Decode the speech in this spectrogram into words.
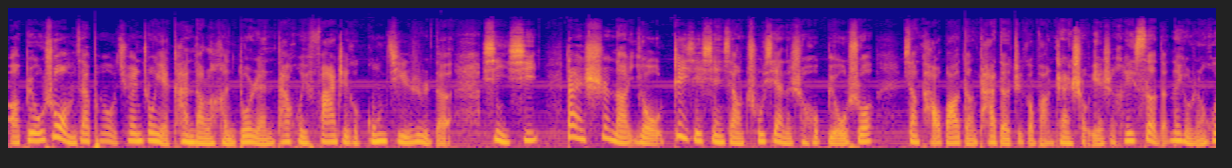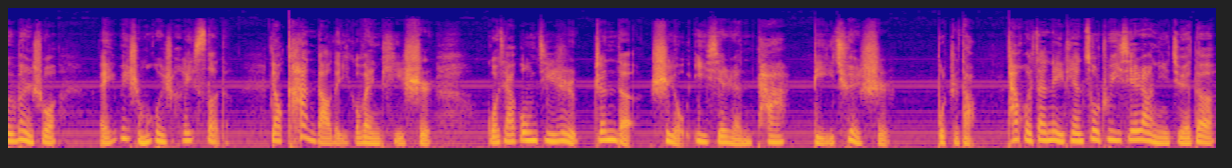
啊，比如说我们在朋友圈中也看到了很多人，他会发这个公祭日的信息。但是呢，有这些现象出现的时候，比如说像淘宝等，它的这个网站首页是黑色的。那有人会问说，哎，为什么会是黑色的？要看到的一个问题是，国家公祭日真的是有一些人，他的确是不知道，他会在那天做出一些让你觉得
